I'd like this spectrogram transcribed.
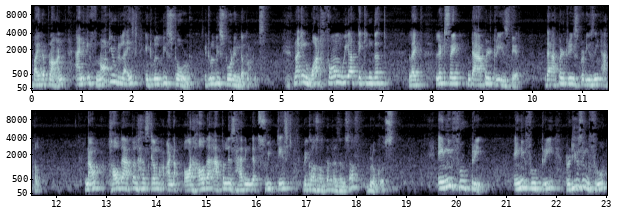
by the plant and if not utilized it will be stored. It will be stored in the plants. Now in what form we are taking that? Like let's say the apple tree is there. The apple tree is producing apple. Now how the apple has come and or how the apple is having that sweet taste? Because of the presence of glucose. Any fruit tree any fruit tree producing fruit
